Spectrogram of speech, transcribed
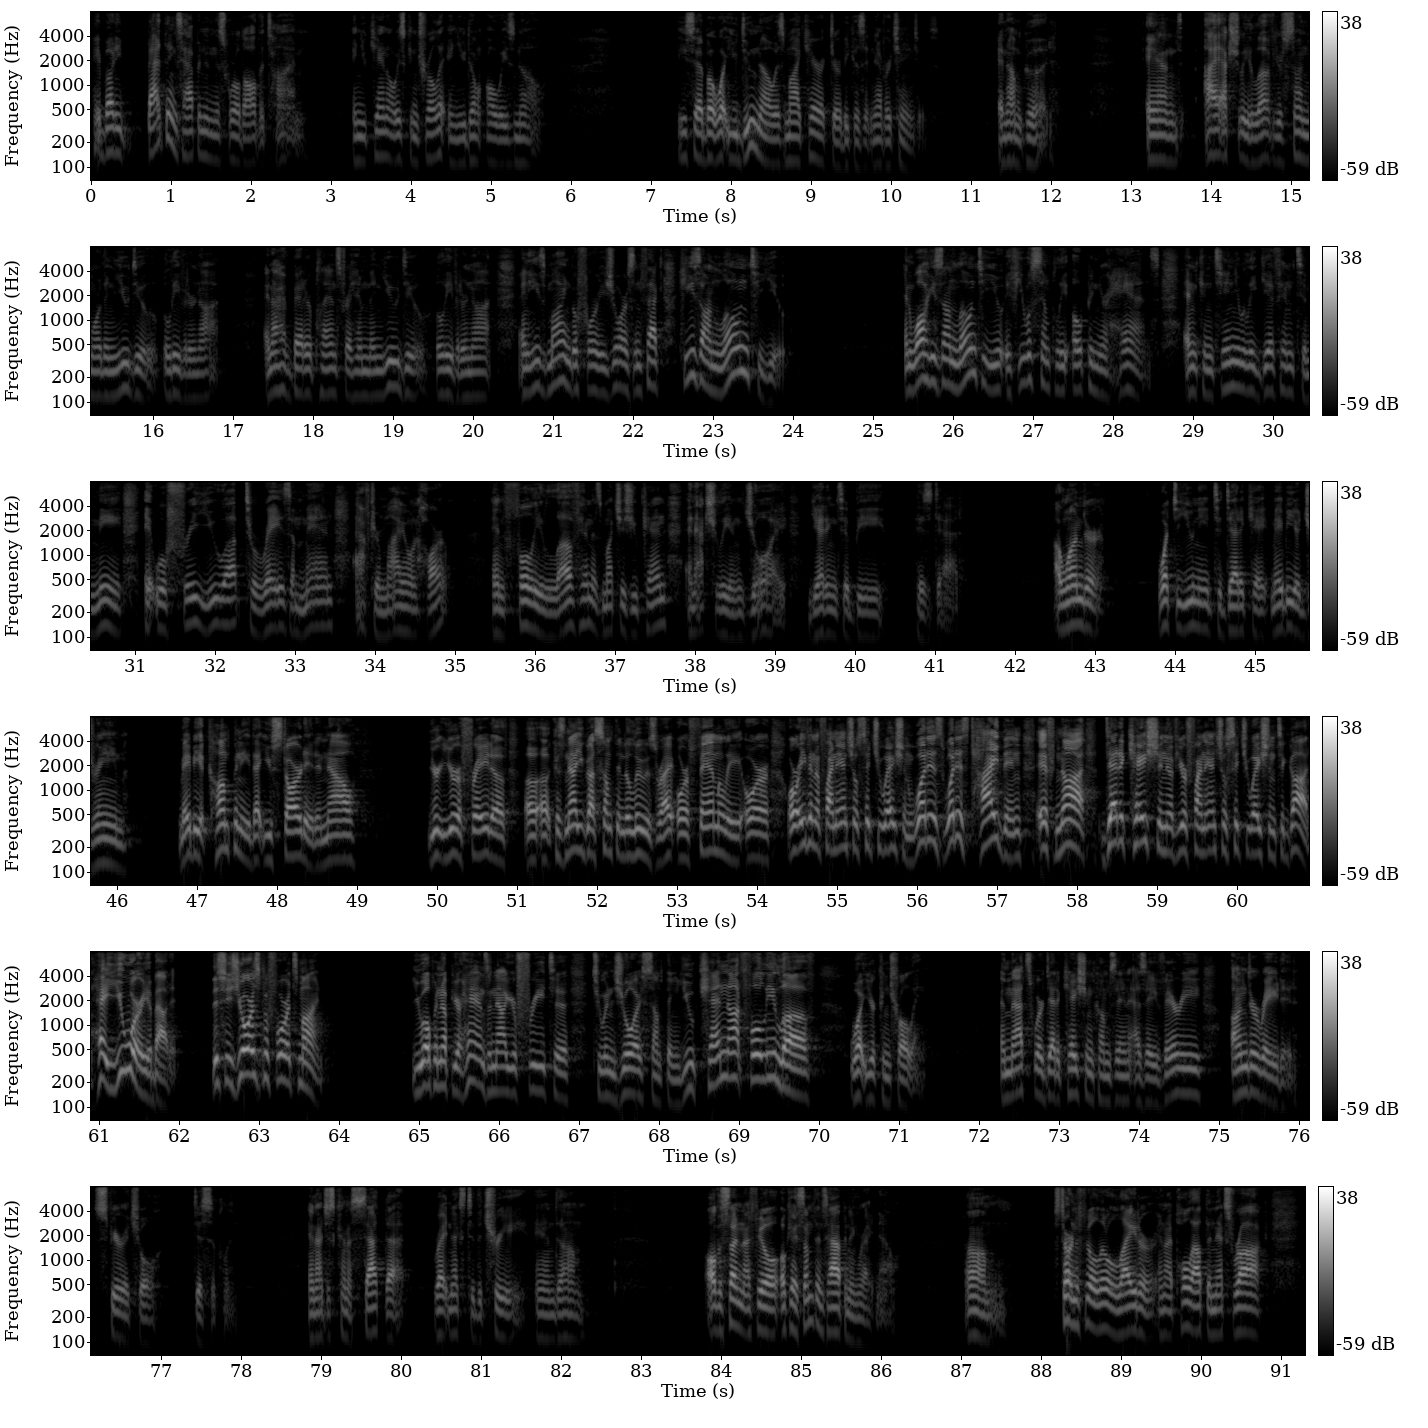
Hey, buddy, bad things happen in this world all the time and you can't always control it, and you don't always know. He said, But what you do know is my character because it never changes, and I'm good. And I actually love your son more than you do, believe it or not. And I have better plans for him than you do, believe it or not. And he's mine before he's yours. In fact, he's on loan to you. And while he's on loan to you, if you will simply open your hands and continually give him to me, it will free you up to raise a man after my own heart and fully love him as much as you can and actually enjoy getting to be his dad. I wonder, what do you need to dedicate? Maybe a dream, maybe a company that you started and now you're, you're afraid of, because uh, uh, now you've got something to lose, right? Or a family, or, or even a financial situation. What is, what is tithing if not dedication of your financial situation to God? Hey, you worry about it. This is yours before it's mine. You open up your hands and now you're free to, to enjoy something. You cannot fully love what you're controlling. And that's where dedication comes in as a very underrated spiritual discipline and I just kind of sat that right next to the tree. And um, all of a sudden, I feel okay, something's happening right now. Um, starting to feel a little lighter, and I pull out the next rock,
